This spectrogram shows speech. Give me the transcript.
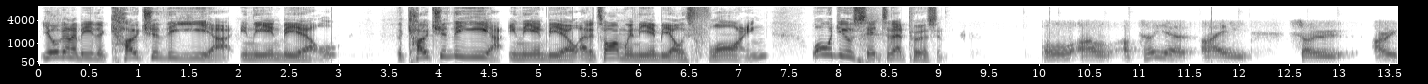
you're going to be the coach of the year in the NBL, the coach of the year in the NBL at a time when the NBL is flying, what would you have said to that person? Well, I'll, I'll tell you, I so I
